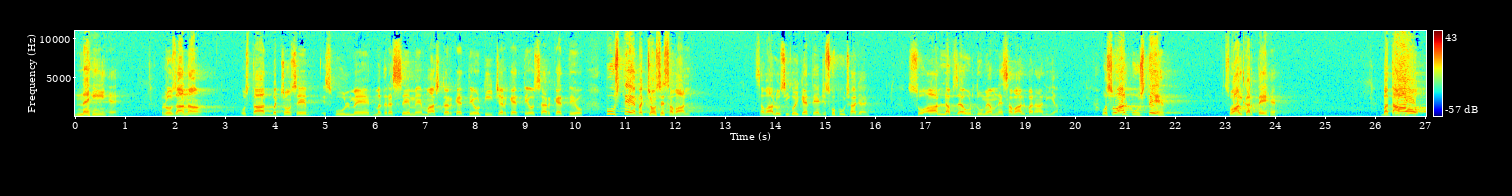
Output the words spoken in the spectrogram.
نہیں ہے۔ روزانہ استاد بچوں سے اسکول میں، مدرسے میں ماسٹر کہتے ہو، ٹیچر کہتے ہو، سر کہتے ہو، پوچھتے ہیں بچوں سے سوال۔ سوال اسی کو ہی کہتے ہیں جس کو پوچھا جائے۔ سوال لفظ ہے، اردو میں ہم نے سوال بنا لیا۔ وہ سوال پوچھتے ہیں، سوال کرتے ہیں۔ بتاؤ،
